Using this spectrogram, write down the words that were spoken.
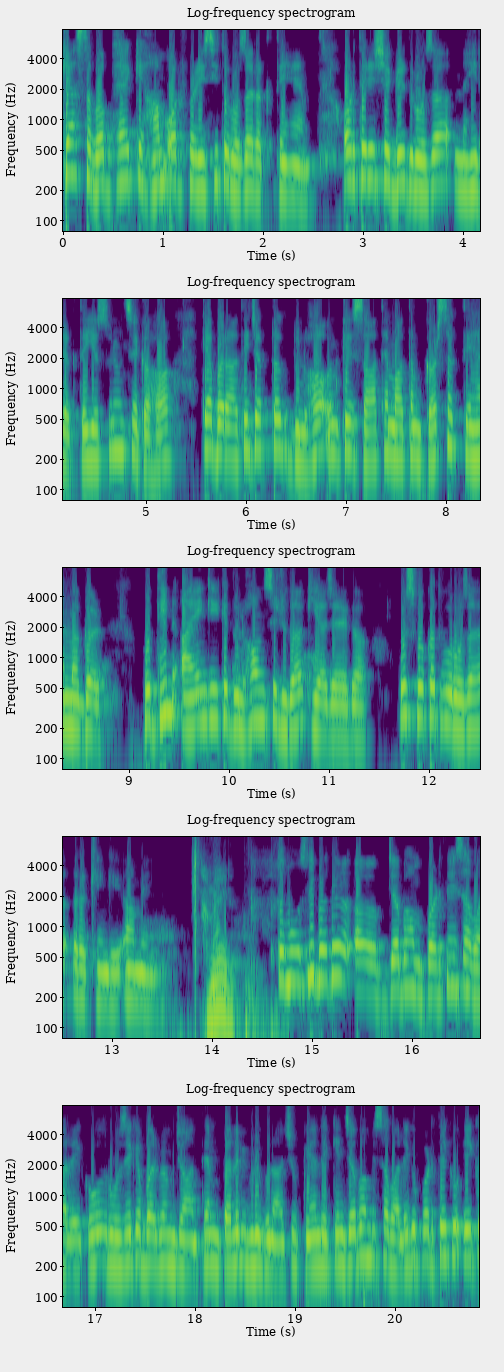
क्या सबब है कि हम और फरीसी तो रोजा रखते हैं और तेरे शागिर्द रोजा नहीं रखते? यसु ने उनसे कहा क्या बराती जब तक दुल्हा उनके साथ है मातम कर सकते हैं? मगर वो दिन आएँगे कि दुल्हा उनसे जुदा किया जाएगा। उस वक्त वो रोजा रखेंगे। आमीन. तो मोस्टली ब्रदर जब हम पढ़ते हैं इस हवाले को रोज़े के बारे में हम जानते हैं हम पहले भी वीडियो बना चुके हैं लेकिन जब हम इस हवाले को पढ़ते हैं तो एक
